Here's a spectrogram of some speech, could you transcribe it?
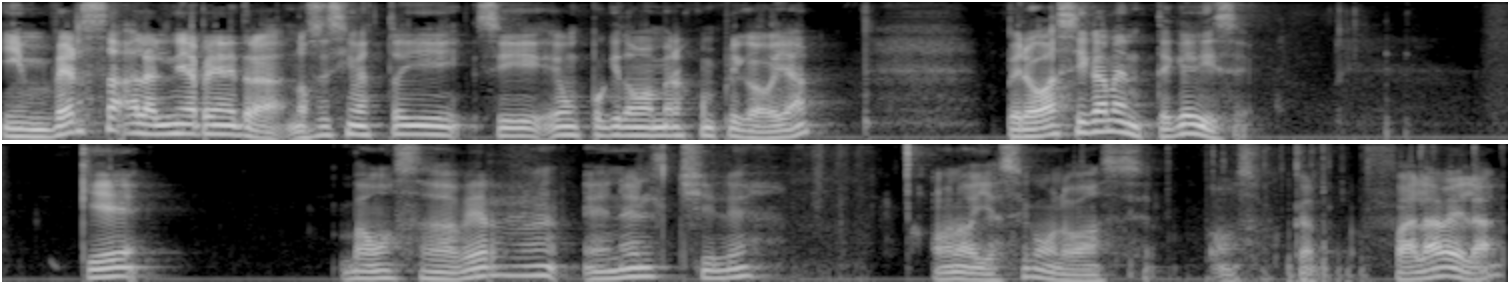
inversa a la línea penetrada. No sé si me estoy. si es un poquito más o menos complicado, ¿ya? Pero básicamente, ¿qué dice? Que vamos a ver en el Chile. Oh, no, ya sé cómo lo vamos a hacer. Vamos a buscar Falabella.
